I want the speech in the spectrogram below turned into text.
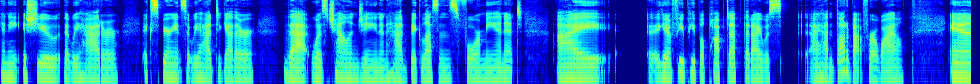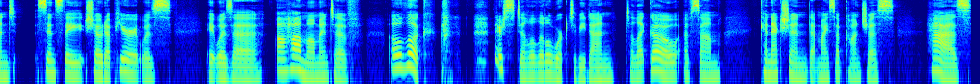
any issue that we had or experience that we had together that was challenging and had big lessons for me in it. I, uh, you know, a few people popped up that I was, I hadn't thought about for a while. And since they showed up here, it was, it was a aha moment of, oh, look, there's still a little work to be done to let go of some connection that my subconscious has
